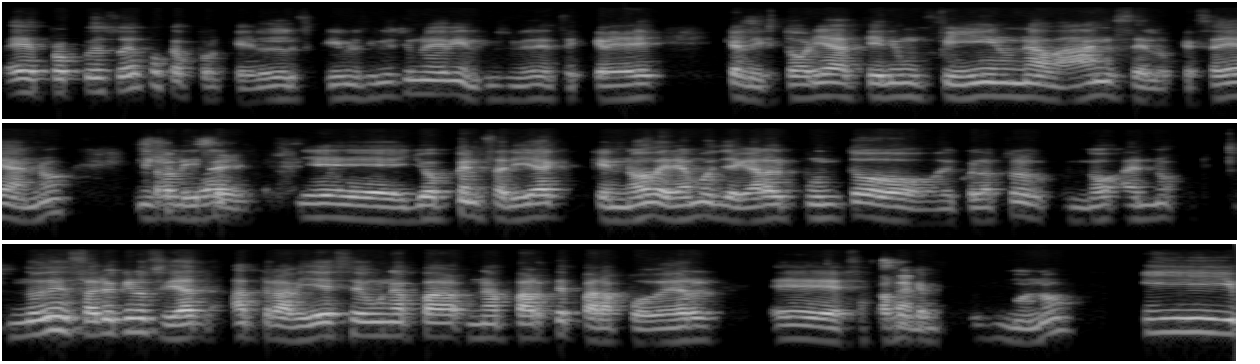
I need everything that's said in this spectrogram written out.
es propio de su época, porque él escribe en el siglo XIX y en el siglo XIX se cree que la historia tiene un fin, un avance, lo que sea, ¿no? En realidad, eh, yo pensaría que no deberíamos llegar al punto del colapso. No, eh, no, no es necesario que una sociedad atraviese una, una parte para poder eh, zafar Sí. capitalismo, ¿no? Y,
